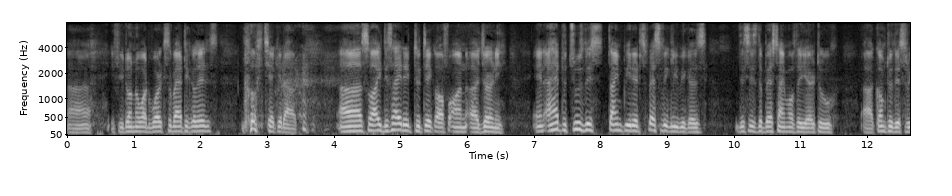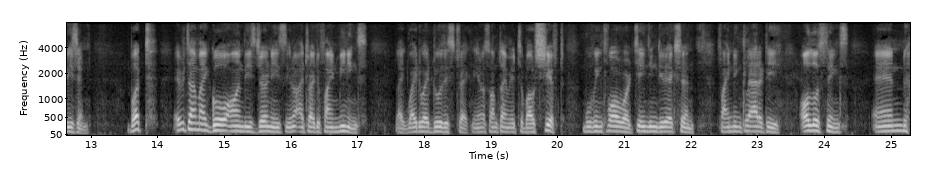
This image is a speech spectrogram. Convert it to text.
Uh, if you don't know what work sabbatical is, go check it out. Uh, so I decided to take off on a journey, and I had to choose this time period specifically because this is the best time of the year to uh, come to this region. But every time I go on these journeys, you know, I try to find meanings. Like, why do I do this trek? You know, sometimes it's about shift, moving forward, changing direction, finding clarity, all those things. And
